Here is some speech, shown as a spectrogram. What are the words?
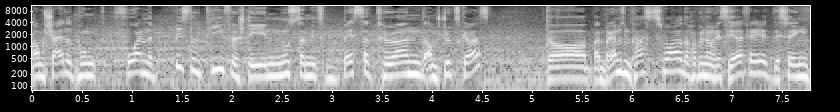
am Scheitelpunkt vorne ein bisschen tiefer stehen muss, damit es besser turnt am Stützgas. Da, beim Bremsen passt zwar, da habe ich noch Reserve, deswegen,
